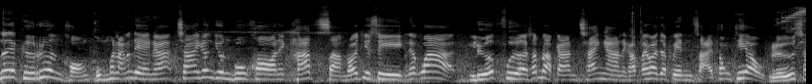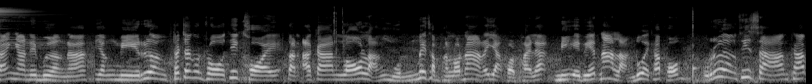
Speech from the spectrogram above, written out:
นั่นก็คือเรื่องของขุมพลังนั่นเองนะใช้เครื่องยนต์บูคอในคลาส300 cc เรียกว่าเหลือเฟือสำหรับการใช้งานนะครับไม่ว่าจะเป็นสายท่องเที่ยว หรือใช้งานในเมืองนะยังมีเรื่อง traction control ที่คอยตัดอาการล้อหลังหมุนไม่สัมพันธ์ล้อหน้าและอย่างปลอดภัยและมี ABS หน้าหลังด้วยครับผม เรื่องที่ 3 ครับ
